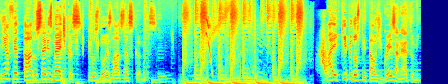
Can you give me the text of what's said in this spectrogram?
tem afetado séries médicas dos dois lados das câmeras. A equipe do hospital de Grey's Anatomy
